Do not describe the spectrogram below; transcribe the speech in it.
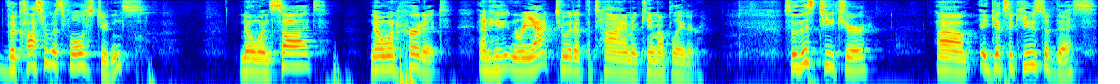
the classroom was full of students. No one saw it. No one heard it and he didn't react to it at the time, it came up later. So this teacher, um, it gets accused of this.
